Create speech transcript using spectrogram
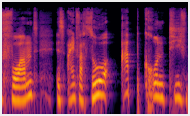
formt, ist einfach so abgrundtief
